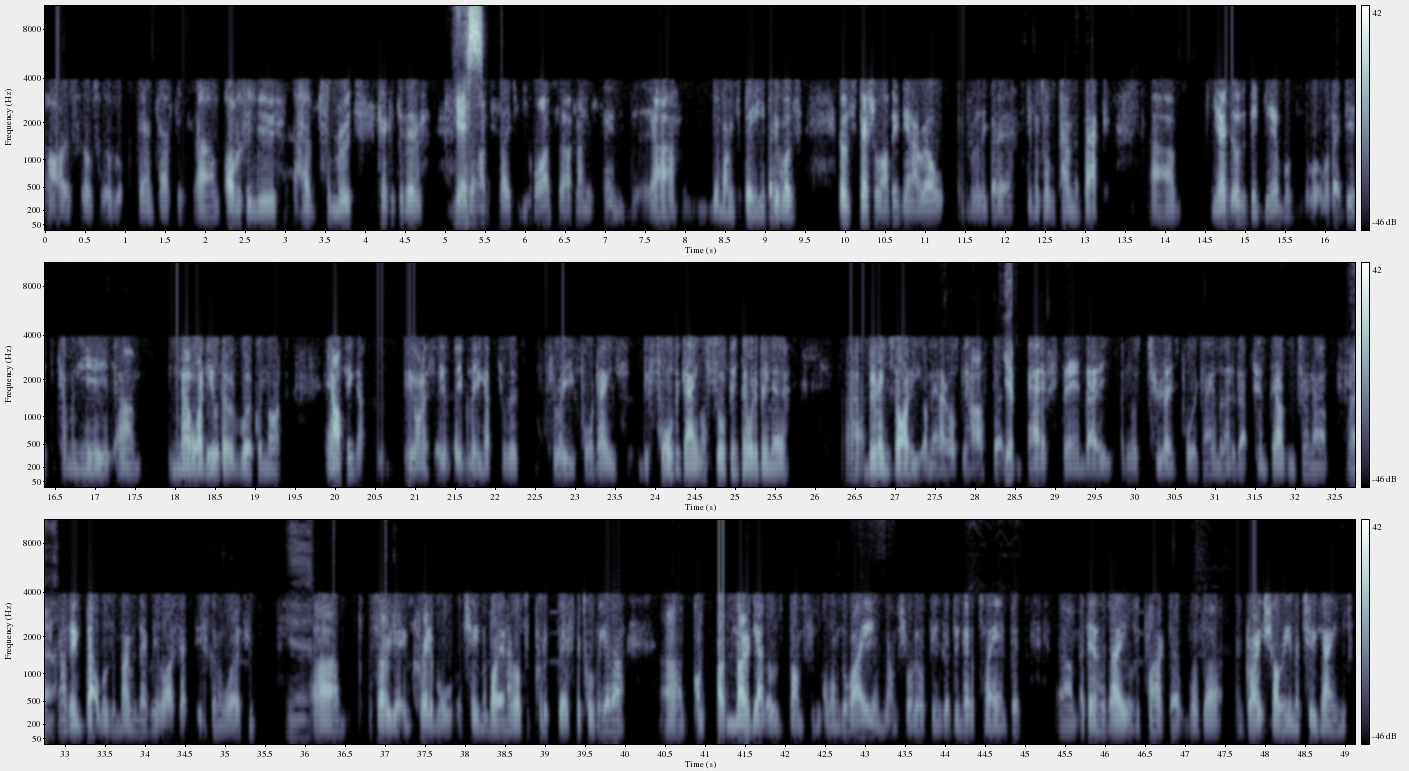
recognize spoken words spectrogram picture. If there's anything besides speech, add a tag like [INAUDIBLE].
Oh, it was, it was fantastic. Um, obviously, you have some roots connected to the yes. United States with your wife, so I can understand uh, wanting to be here. But it was it was special. I think the NRL have really got to give themselves a pat on the back. Um, you know, it was a big gamble what they did coming here. Um, no idea whether it would work or not. And I think, to be honest, even leading up to the three, four days before the game, I still think there would have been a, uh, a bit of anxiety on the NRL's behalf. But yep. they had a fan day, I think it was two days before the game, but they had about 10,000 turn up. Wow. And I think that was the moment they realised that it's going to work. Yeah. Um, so, yeah, incredible achievement by the NRL to put the spectacle together. Um, I'm, I'm no doubt there was bumps along the way, and I'm sure there were things that didn't go to plan. But um, at the end of the day, it was a product that was a, a great showing. in the two games –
